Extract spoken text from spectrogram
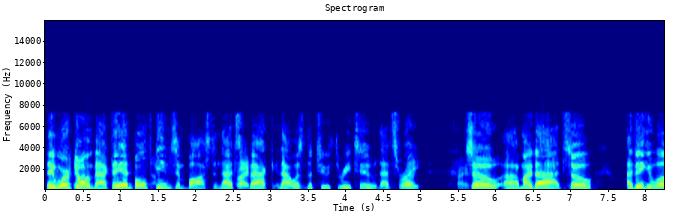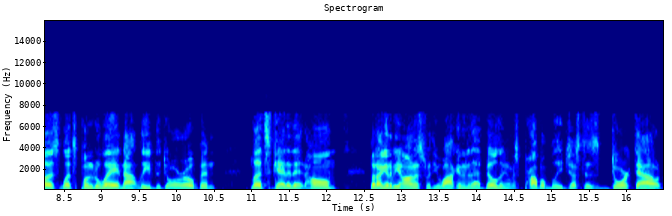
They weren't they going were, back. They had both no. games in Boston. That's right. back. That was the two three two. That's right. right. So uh, my bad. So I think it was let's put it away and not leave the door open. Let's get it at home. But I got to be honest with you, walking into that building, I was probably just as dorked out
